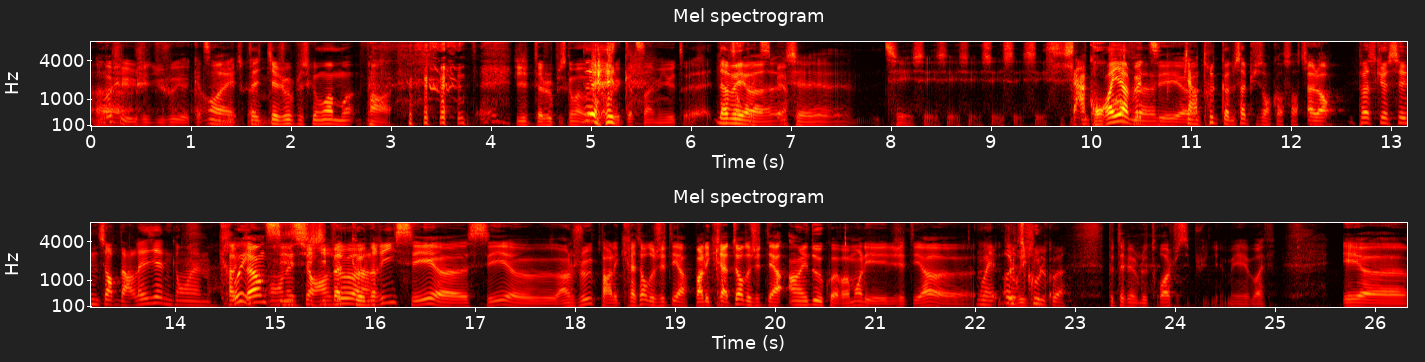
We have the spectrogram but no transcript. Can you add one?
Moi, Euh, j'ai dû jouer 4-5 ouais, minutes. t'as t'as joué plus que moi, moi. Enfin, J'ai- T'as joué plus que moi, j'ai joué 4-5 minutes. ouais. non mais euh. C'est c'est c'est c'est c'est c'est c'est- c'est- c'est incroyable En fait, c'est, euh, qu'un truc comme ça puisse encore sortir. Alors, Parce que c'est une sorte d'arlésienne quand même. Crackdown, Oui, on si, est si sur je dis pas de jeu, euh, conneries, c'est euh, c'est euh, un jeu par les créateurs de GTA. Par les créateurs de GTA 1 et 2, quoi. Vraiment les GTA. euh, Ouais, old school quoi. Peut-être même le 3, je sais plus. Mais bref. Et, euh,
